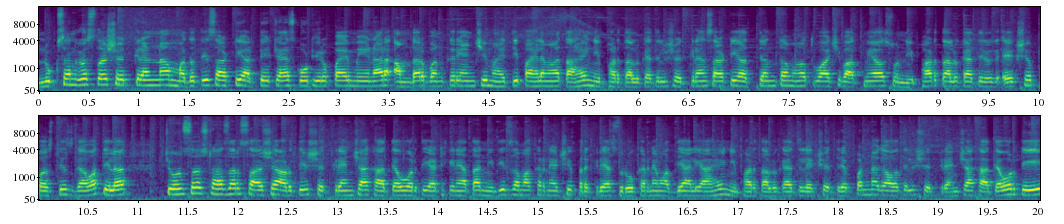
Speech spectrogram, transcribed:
नुकसानग्रस्त शेतकऱ्यांना मदतीसाठी अठ्ठेचाळीस कोटी रुपये मिळणार आमदार बनकर यांची माहिती पाहायला मिळत आहे. निफाड तालुक्यातील शेतकऱ्यांसाठी अत्यंत महत्त्वाची बातमी असून निफाड तालुक्यातील एकशे पस्तीस गावातील चौसष्ट हजार सहाशे अडतीस शेतकऱ्यांच्या खात्यावरती या ठिकाणी आता निधी जमा करण्याची प्रक्रिया सुरू करण्यामध्ये आली आहे. निफाड तालुक्यातील एकशे त्रेपन्न गावातील शेतकऱ्यांच्या खात्यावरती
